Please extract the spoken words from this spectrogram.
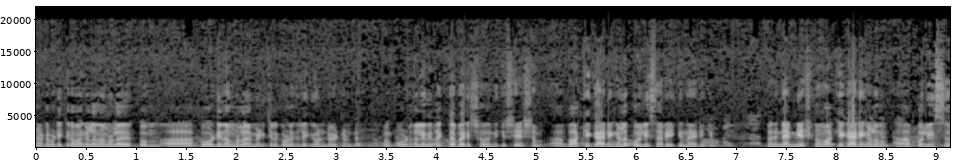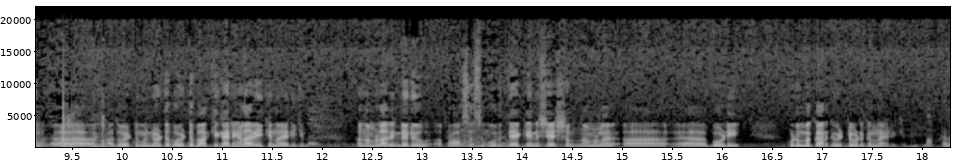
നടപടിക്രമങ്ങൾ നമ്മൾ ഇപ്പം ബോഡി നമ്മൾ മെഡിക്കൽ കോളേജിലേക്ക് കൊണ്ടുപോയിട്ടുണ്ട്. അപ്പം കൂടുതൽ വിദഗ്ധ പരിശോധനയ്ക്ക് ശേഷം ബാക്കി കാര്യങ്ങൾ പോലീസ് അറിയിക്കുന്നതായിരിക്കും. അപ്പൊ അതിന്റെ അന്വേഷണവും ബാക്കി കാര്യങ്ങളും പോലീസും അതുമായിട്ട് മുന്നോട്ട് പോയിട്ട് ബാക്കി കാര്യങ്ങൾ അറിയിക്കുന്നതായിരിക്കും. അപ്പൊ നമ്മൾ അതിന്റെ ഒരു പ്രോസസ്സ് പൂർത്തിയാക്കിയതിനു ശേഷം നമ്മൾ ബോഡി കുടുംബക്കാർക്ക് വിട്ടുകൊടുക്കുന്നതായിരിക്കും. മക്കൾ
